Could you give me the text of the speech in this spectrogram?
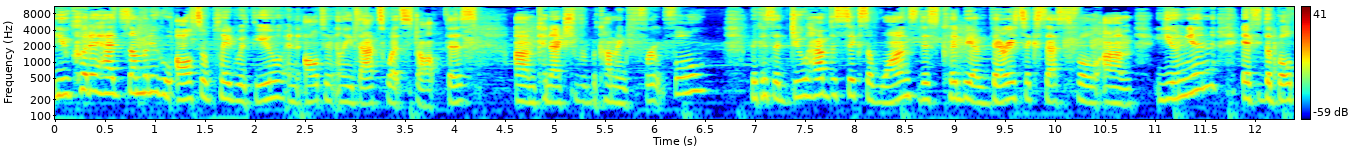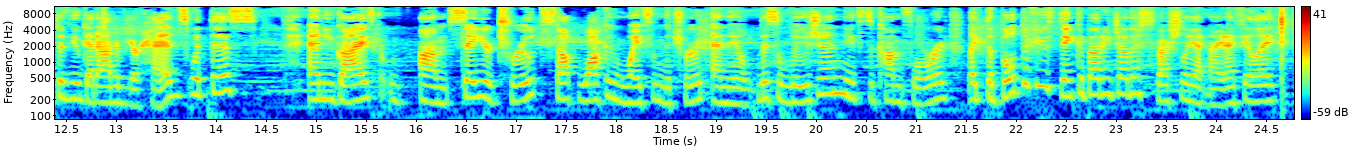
You could have had somebody who also played with you and ultimately that's what stopped this um, connection for becoming fruitful because I do have the Six of Wands. This could be a very successful um, union if the both of you get out of your heads with this and you guys um, say your truth, stop walking away from the truth, and the, this illusion needs to come forward. Like the both of you think about each other, especially at night, I feel like.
